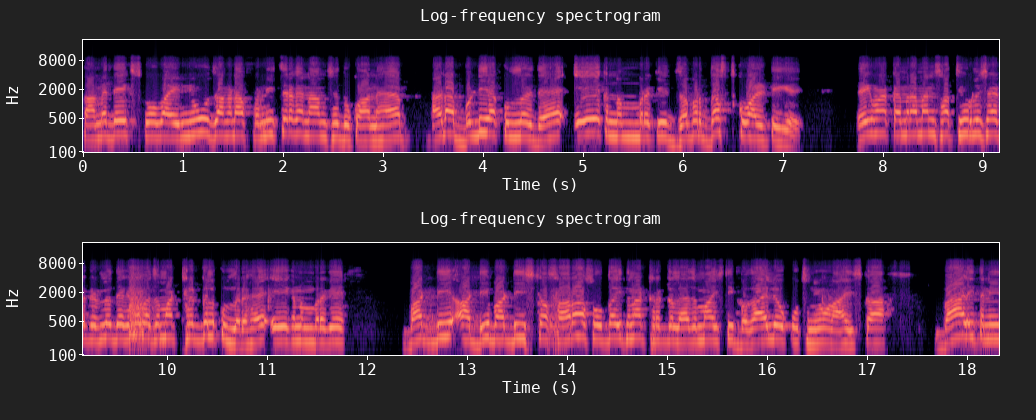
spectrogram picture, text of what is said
तो हमें देख सको भाई, न्यू जंगड़ा फर्नीचर के नाम से दुकान है, बड़ा बढ़िया कूलर दे है, एक नंबर की ज़बरदस्त क्वालिटी के। एक मैं कैमरामैन साथी उर्ली साइड कर लो, देख लो जमा ठरगल कूलर है, एक नंबर के। बाडी, आडी बाडी, इसका सारा सौदा इतना ठरगल है, जमा इसकी बगाए लो कुछ नहीं होना है इसका। बैल इतनी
